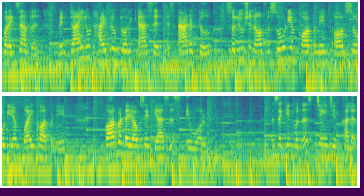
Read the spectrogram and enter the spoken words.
For example, when dilute hydrochloric acid is added to solution of sodium carbonate or sodium bicarbonate, carbon dioxide gas is evolved. The second one is change in color.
